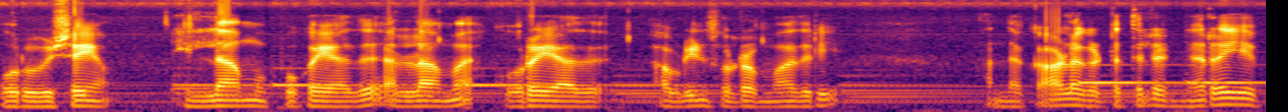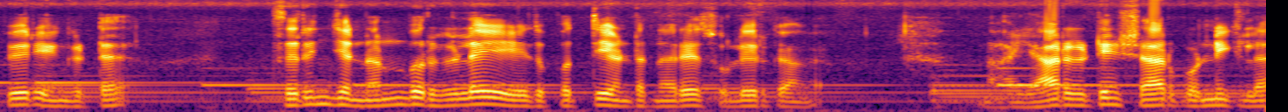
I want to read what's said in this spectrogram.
ஒரு விஷயம். இல்லாமல் புகையாது அல்லாமல் குறையாது அப்படின்னு சொல்கிற மாதிரி அந்த காலகட்டத்தில் நிறைய பேர் எங்கிட்ட தெரிஞ்ச நண்பர்களே இதை பற்றி என்கிட்ட நிறைய சொல்லியிருக்காங்க. நான் யாருக்கிட்டேயும் ஷேர் பண்ணிக்கல.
